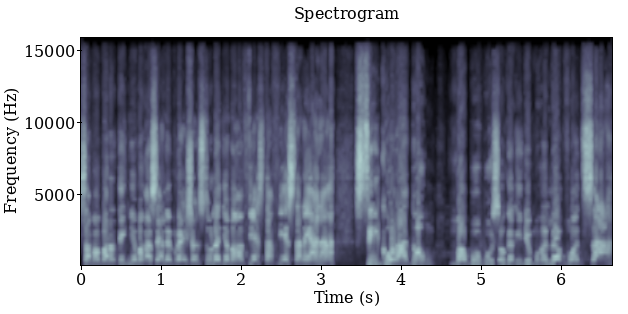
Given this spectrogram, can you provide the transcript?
sa paparating yung mga celebrations tulad yung mga fiesta-fiesta na yan, ha? Siguradong mabubusog ang inyong mga loved ones sa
